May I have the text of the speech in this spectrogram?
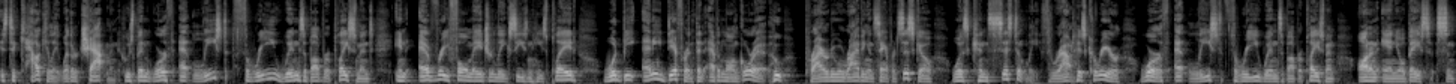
is to calculate whether Chapman, who's been worth at least three wins above replacement in every full major league season he's played, would be any different than Evan Longoria, who prior to arriving in San Francisco was consistently throughout his career worth at least three wins above replacement on an annual basis. And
